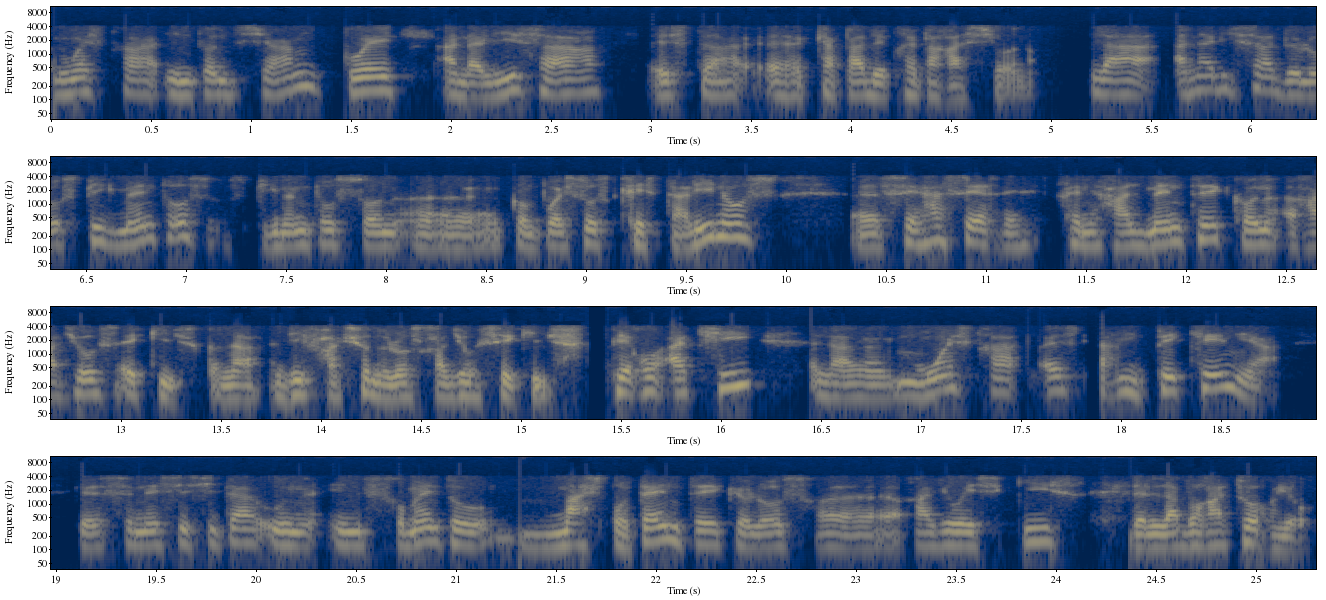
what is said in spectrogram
nuestra intención fue analizar esta uh, capa de preparación. La análisis de los pigmentos, los pigmentos son compuestos cristalinos, uh, se hace generalmente con rayos X, con la difracción de los rayos X. Pero aquí la muestra es tan pequeña que se necesita un instrumento más potente que los uh, rayos X del laboratorio.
